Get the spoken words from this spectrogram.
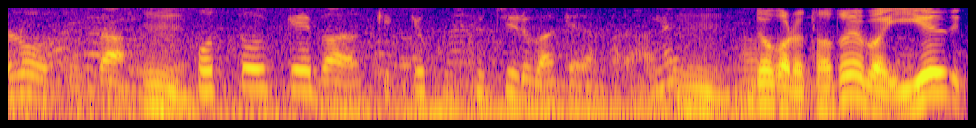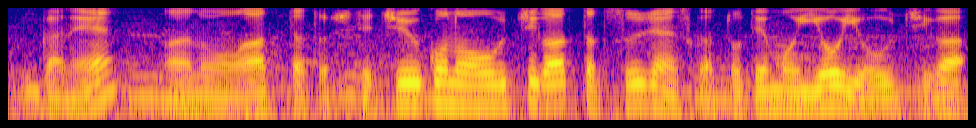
ろうとさ、うん。ほっとけば結局朽ちるわけだからね、うん、だから例えば家がね、うん。あのあったとして中古のお家があったとするじゃないですか。とても良いお家が。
